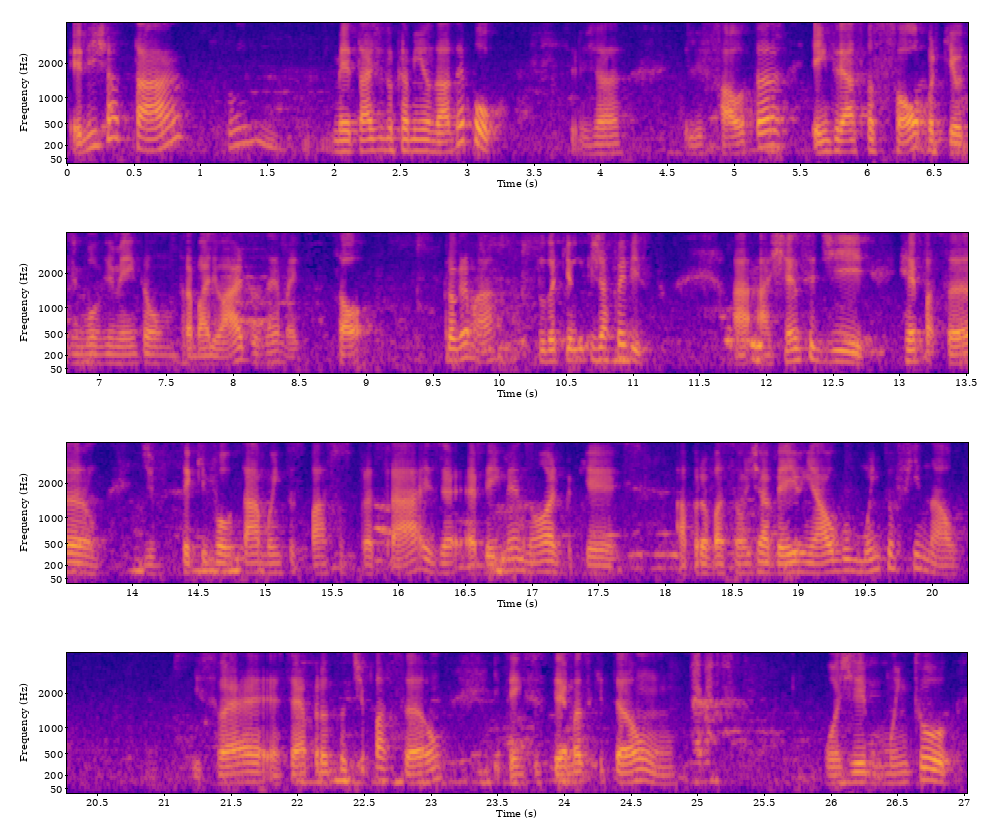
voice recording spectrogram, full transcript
ele já está com metade do caminho andado é pouco. Ele já ele falta, entre aspas, só, porque o desenvolvimento é um trabalho árduo, né? Mas só programar tudo aquilo que já foi visto a, a, chance de refação, de ter que voltar muitos passos para trás é, é, bem menor, porque a aprovação já veio em algo muito final. Isso é, essa é a prototipação e tem sistemas que estão hoje muito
